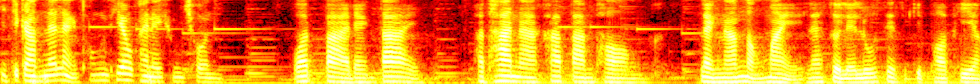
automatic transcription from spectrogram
กิจกรรมและแหล่งท่องเที่ยวภายในชุมชน วัดป่าแดงใต้ พระธาตุนาคาปามทอง แหล่งน้ำหนองใหม่ และส่วนเรียนรู้เศรษฐกิจพอเพียง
